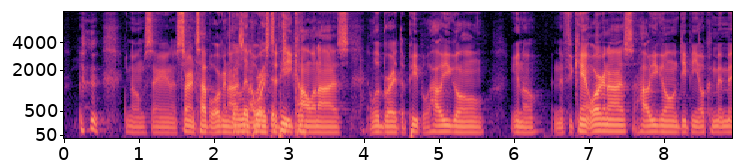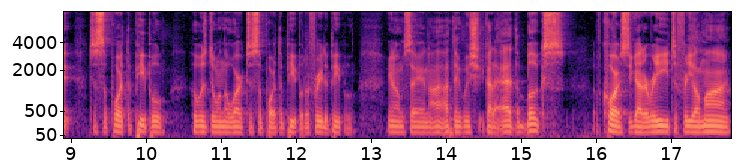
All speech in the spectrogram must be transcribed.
you know what I'm saying, a certain type of organizing that works to people. decolonize and liberate the people. How you going, you know, and if you can't organize, how you going to deepen your commitment to support the people who was doing the work to support the people, to free the people. You know what I'm saying? I, I think we should got to add the books. Of course, you got to read to free your mind.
